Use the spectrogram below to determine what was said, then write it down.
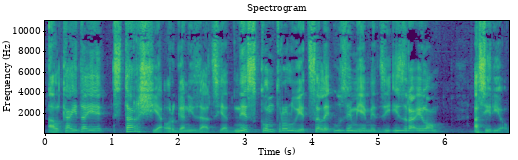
Al-Qaida je staršia organizácia. Dnes kontroluje celé územie medzi Izraelom a Syriou.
